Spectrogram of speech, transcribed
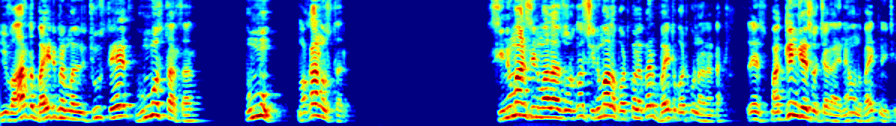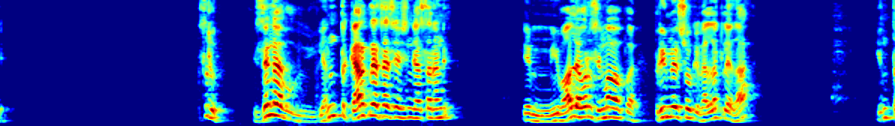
ఈ వార్త బయట మిమ్మల్ని చూస్తే ఉమ్ము వస్తారు సార్. ఉమ్ము మొఖాన్ని వస్తారు. సినిమాని సినిమాలాగా చూడకం సినిమాలో పట్టుకోలేకపోయారు బయట పట్టుకున్నారంట. స్మగ్లింగ్ చేసి వచ్చాడు ఆయన ఏమన్నా బయట నుంచి? అసలు నిజంగా ఎంత క్యారెక్టర్ అసోసియేషన్ చేస్తారండి? మీ వాళ్ళు ఎవరు సినిమా ప్రీమియర్ షోకి వెళ్ళట్లేదా? ఇంత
